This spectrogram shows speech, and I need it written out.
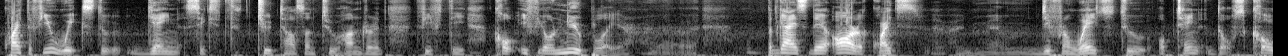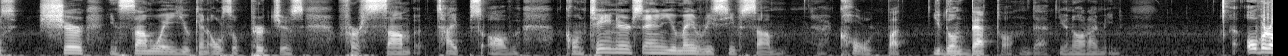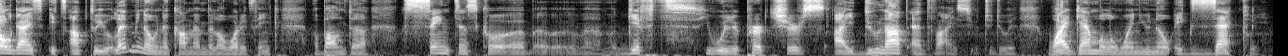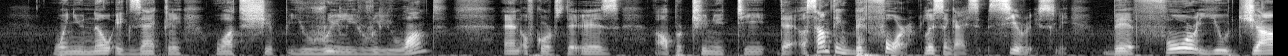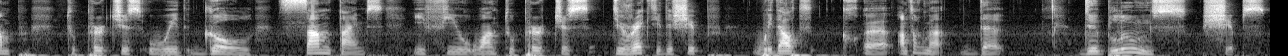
quite a few weeks to gain 62,250 call if you're a new player. Uh, but guys, there are quite different ways to obtain those calls sure in some way you can also purchase for some types of containers and you may receive some uh, coal but you don't bet on that you know what I mean? Overall guys it's up to you. Let me know in the comment below what you think about the Santa's uh, uh, gift you will purchase. I do not advise you to do it. Why gamble when you know exactly when you know exactly what ship you really really want? And of course there is opportunity that uh, something before. Listen guys seriously before you jump to purchase with gold. Sometimes if you want to purchase directly the ship without uh, I'm talking about the doubloons ships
